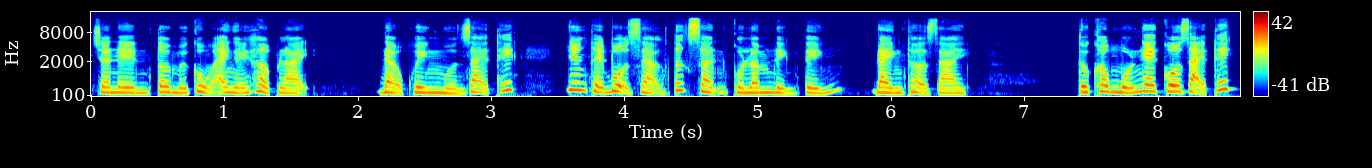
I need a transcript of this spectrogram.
cho nên tôi mới cùng anh ấy hợp lại. Đạo Khuynh muốn giải thích, nhưng thấy bộ dạng tức giận của Lâm Đình Tính, đành thở dài. Tôi không muốn nghe cô giải thích,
